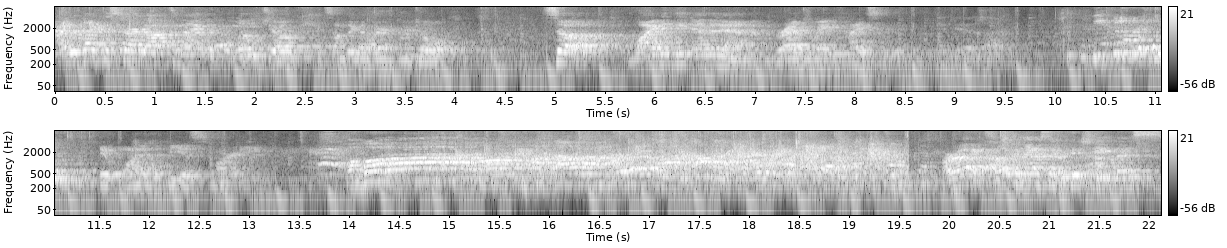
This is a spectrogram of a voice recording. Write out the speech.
I would like to start off tonight with a little joke. It's something I learned from Joel. So, why did the M&M graduate high school? It wanted to be a smarty. All right, so I've been asked to officiate this.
